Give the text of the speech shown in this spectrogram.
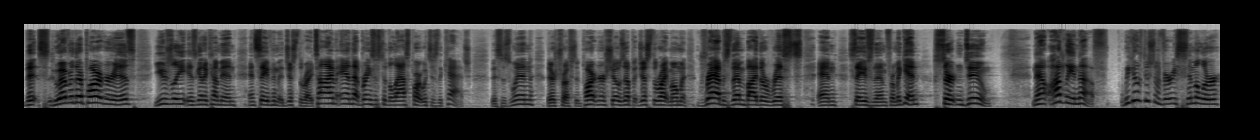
that whoever their partner is usually is going to come in and save them at just the right time. And that brings us to the last part, which is the catch. This is when their trusted partner shows up at just the right moment, grabs them by the wrists, and saves them from, again, certain doom. Now, oddly enough, we go through some very similar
